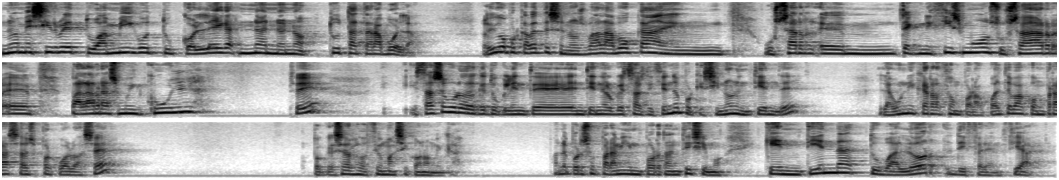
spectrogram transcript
No me sirve tu amigo, tu colega, no, no, no, tu tatarabuela. Lo digo porque a veces se nos va la boca en usar em, tecnicismos, usar eh, palabras muy cool, ¿Sí? ¿Estás seguro de que tu cliente entiende lo que estás diciendo? Porque si no lo entiende, la única razón por la cual te va a comprar, ¿sabes por cuál va a ser? Porque esa es la opción más económica. ¿Vale? Por eso para mí importantísimo, que entienda tu valor diferencial.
